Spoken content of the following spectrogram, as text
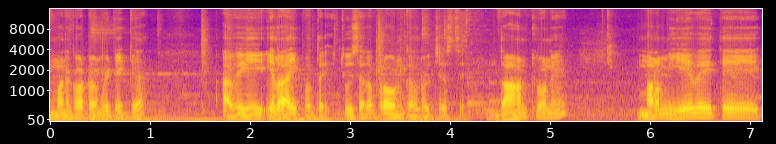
మనకు ఆటోమేటిక్గా అవి ఇలా అయిపోతాయి. చూసారా? బ్రౌన్ కలర్ వచ్చేస్తాయి. దాంట్లోనే మనం ఏవైతే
